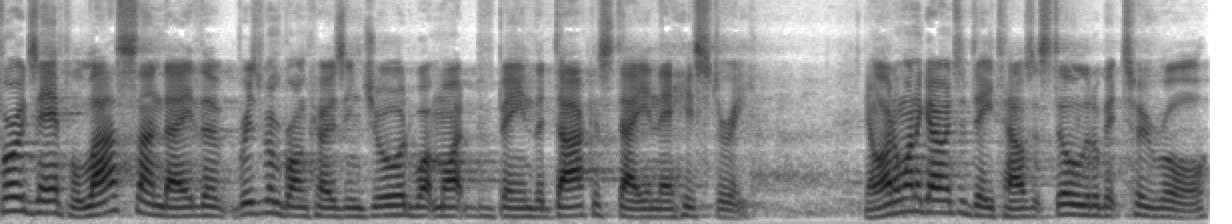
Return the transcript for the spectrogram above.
For example, last Sunday, the Brisbane Broncos endured what might have been the darkest day in their history. Now, I don't want to go into details, it's still a little bit too raw.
